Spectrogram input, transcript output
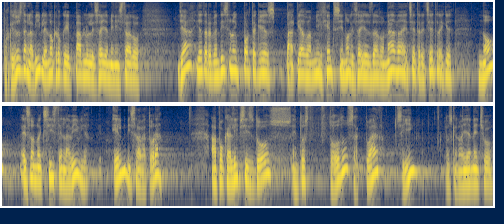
porque eso está en la Biblia, no creo que Pablo les haya ministrado, ya, ya te arrepentiste, no importa que hayas pateado a mil gentes si no les hayas dado nada, etcétera, etcétera. No, eso no existe en la Biblia. Él ministraba Torah. Apocalipsis 2, entonces todos actuar, ¿sí? Los que no hayan hecho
